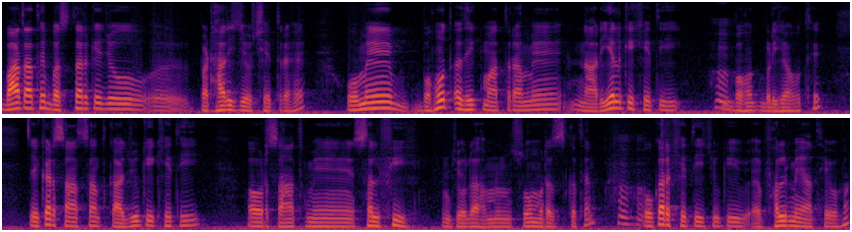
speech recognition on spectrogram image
बात आते बस्तर के जो पठारी जो क्षेत्र है उसमें बहुत अधिक मात्रा में नारियल की खेती बहुत बढ़िया होते। एक साथ साथ काजू की खेती और साथ में सल्फी जो ला हम सोमरस कथन ओकर खेती चूँकि फल में आते वह।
